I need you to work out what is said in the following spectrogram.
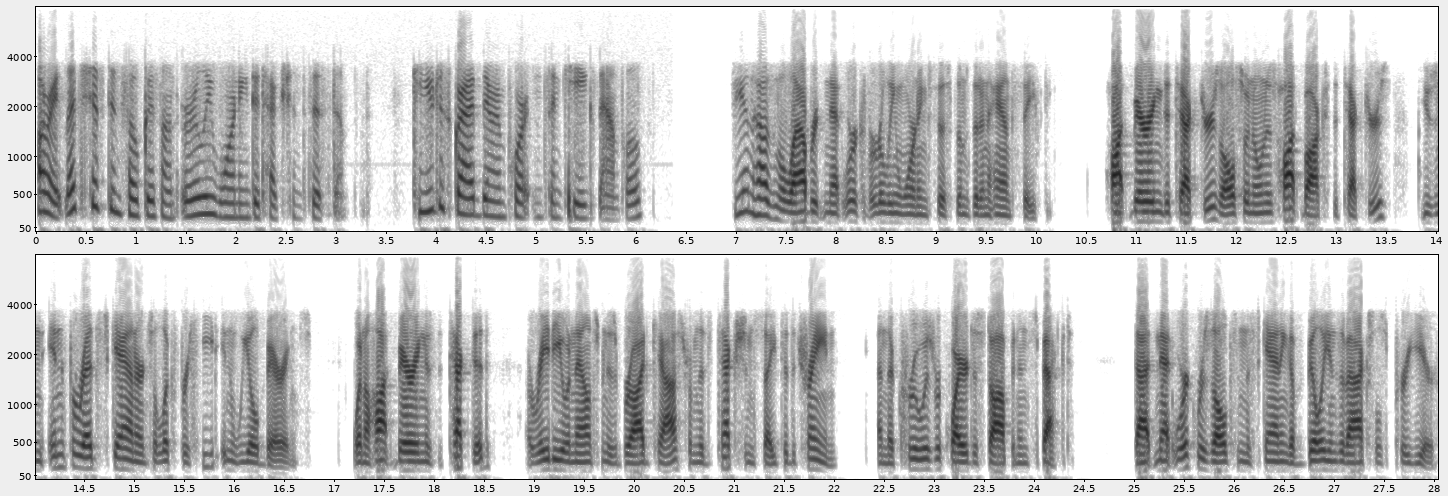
All right, let's shift and focus on early warning detection systems. Can you describe their importance and key examples? CN has an elaborate network of early warning systems that enhance safety. Hot bearing detectors, also known as hot box detectors, use an infrared scanner to look for heat in wheel bearings. When a hot bearing is detected, a radio announcement is broadcast from the detection site to the train, and the crew is required to stop and inspect. That network results in the scanning of billions of axles per year.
